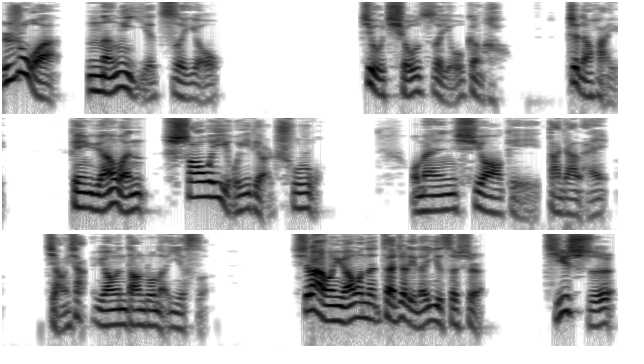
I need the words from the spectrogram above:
若能以自由，就求自由更好。这段话语跟原文稍微有一点出入，我们需要给大家来讲一下原文当中的意思。希腊文原文呢，在这里的意思是：即使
